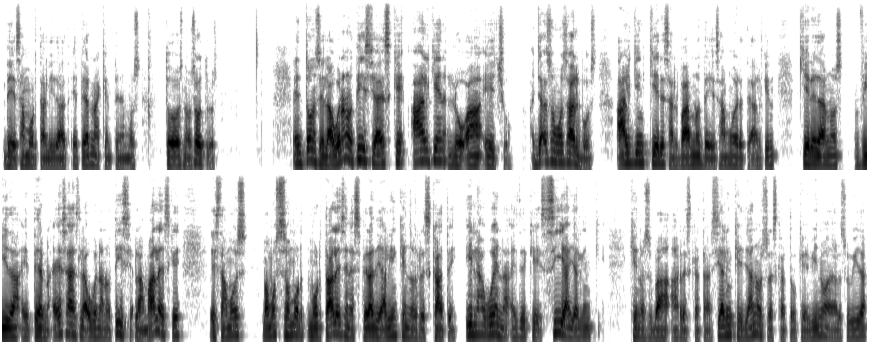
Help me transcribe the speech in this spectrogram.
de esa mortalidad eterna que tenemos todos nosotros. Entonces, la buena noticia es que alguien lo ha hecho ya somos salvos. Alguien quiere salvarnos de esa muerte. Alguien quiere darnos vida eterna. Esa es la buena noticia. La mala es que estamos, vamos, somos mortales en espera de alguien que nos rescate. Y la buena es de que sí hay alguien que, que nos va a rescatar. Si alguien que ya nos rescató, que vino a dar su vida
